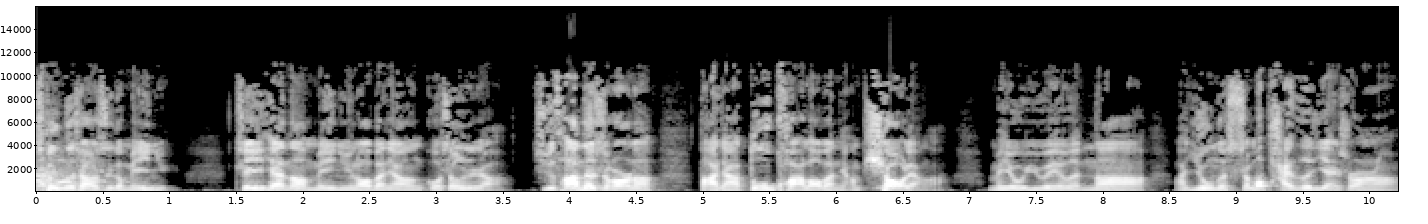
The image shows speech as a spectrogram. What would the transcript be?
称得上是个美女。这一天呢，美女老板娘过生日啊，聚餐的时候呢，大家都夸老板娘漂亮啊，没有鱼尾纹呐，啊，用的什么牌子的眼霜啊？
